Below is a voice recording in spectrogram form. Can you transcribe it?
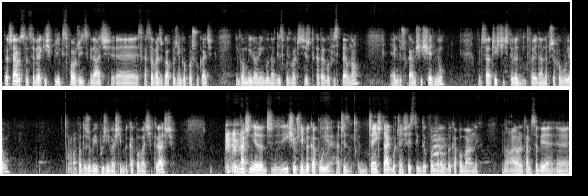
to trzeba po prostu sobie jakiś plik stworzyć, zgrać, e, skasować go, a później go poszukać jego mirroringu na dysku i zobaczycie, że tych katalogów jest pełno. Jak doszukałem się siedmiu, to trzeba czyścić, które Twoje dane przechowują, po to, żeby je później właśnie backupować i kraść. Znaczy nie, ich się już nie backupuje. Znaczy część tak, bo część jest w tych folderach backupowalnych. No, ale one tam sobie. E,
